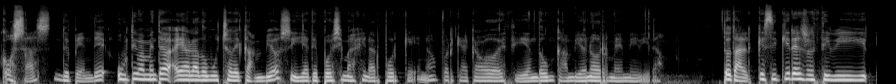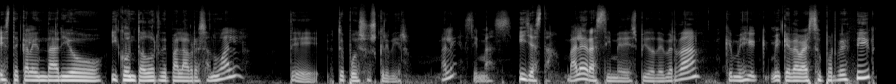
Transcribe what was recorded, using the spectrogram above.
cosas, depende. Últimamente he hablado mucho de cambios y ya te puedes imaginar por qué, ¿no? Porque he acabado decidiendo un cambio enorme en mi vida. Total, que si quieres recibir este calendario y contador de palabras anual, te, puedes suscribir, ¿vale? Sin más. Y ya está, ¿vale? Ahora sí me despido de verdad, que me, me quedaba eso por decir.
